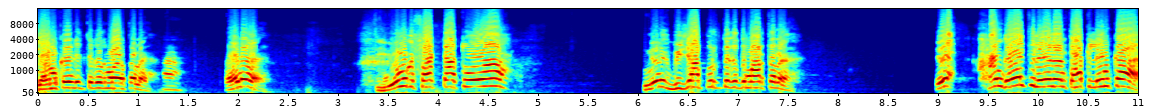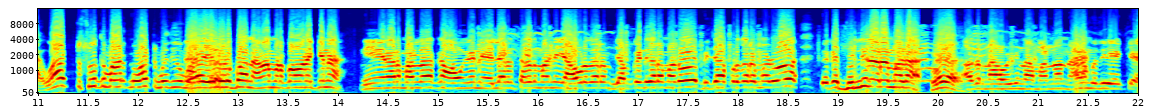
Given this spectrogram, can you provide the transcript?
ಜಮಖಂಡಿ ತೆಗೆದು ಮಾಡ್ತಾನ. ಇವಾಗ ಸೆಟ್ ಆತು ನಿನಗ್ ಬಿಜಾಪುರ ತೆಗೆದು ಮಾಡ್ತಾನ? ಏ ಹಂಗ ಆಯ್ತಿಲ್ಲ ಏನಂತ ಯಾಕೆ ಲಿಂಕ ಒಟ್ಟು ಸುದ್ದಿ ಮಾಡ್ತಾನ ಒಟ್ಟು ಮದುವೆ ಮಾಡಿ ನಾನು ಮಾಡ್ಕೊಂಡಿನ ನೋಡಪ್ಪ ನಾನ ಮಾಡ್ಕೊಳಕಿನ ನೀ ಏನಾರ ಮಾಡ್ಲಾಕ ಅವಂಗ ಎಲ್ಲಾರ ತೆಗೆದು ಮಾಡಿ ಯಾವ್ದಾರ ಜಮಖಂಡಿದಾರ ಮಾಡು ಬಿಜಾಪುರದಾರ ಮಾಡು ಬೇಕಾ ದಿಲ್ಲಿದಾರ ಮಾಡ. ಆದ್ರೆ ಅದ್ರ ನಾ ಹೋಗಿ ನಮ್ಮ ಅಣ್ಣ ನಾನು ಮದುವೆ ಯಾಕೆ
